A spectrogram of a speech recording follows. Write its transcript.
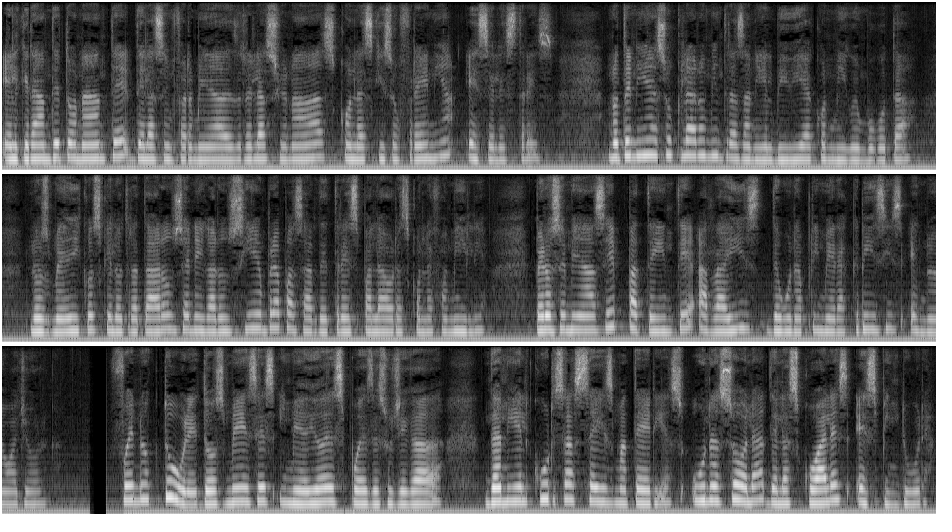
el gran detonante de las enfermedades relacionadas con la esquizofrenia es el estrés. No tenía eso claro mientras Daniel vivía conmigo en Bogotá. Los médicos que lo trataron se negaron siempre a pasar de tres palabras con la familia, pero se me hace patente a raíz de una primera crisis en Nueva York. Fue en octubre, dos meses y medio después de su llegada. Daniel cursa seis materias, una sola de las cuales es pintura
